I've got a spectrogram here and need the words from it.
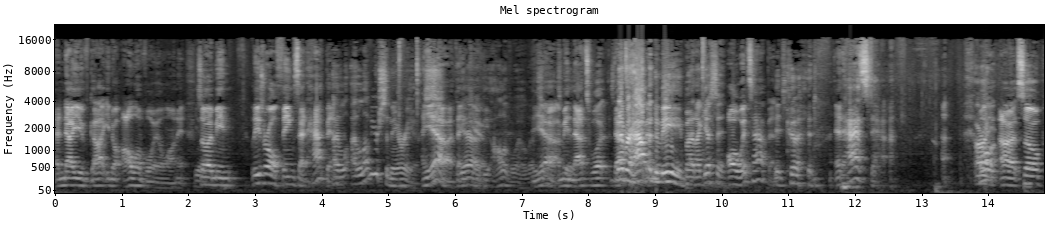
and now you've got you know olive oil on it. So I mean these are all things that happen. I, I love your scenarios. Yeah, thank yeah, you. the olive oil. That yeah, I mean good. that's what that's never happened to me, but I guess it Oh, it's happened. it could. It has to have. All well, right. uh, so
